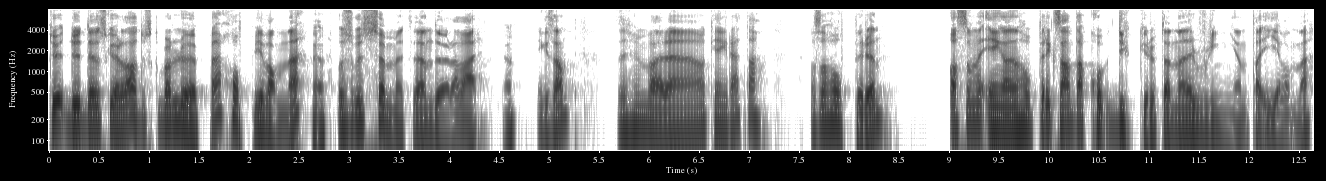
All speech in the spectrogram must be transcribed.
du, du, det du skal gjøre da, du skal bare løpe, hoppe i vannet, Ja. og så skal du svømme til den døra der. Ja. Ikke sant? Så hun bare Ok, greit, da. Og så hopper hun. Og så med en gang hun hopper, ikke sant, da kom, dukker opp denne ringjenta i vannet.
